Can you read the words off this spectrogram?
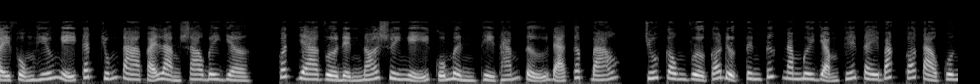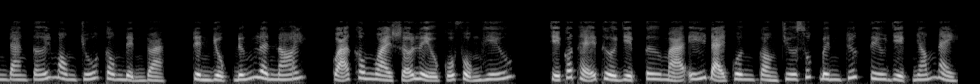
vậy Phụng Hiếu nghĩ cách chúng ta phải làm sao bây giờ? Quách gia vừa định nói suy nghĩ của mình thì thám tử đã cấp báo, chúa công vừa có được tin tức 50 dặm phía tây bắc có tàu quân đang tới mong chúa công định đoạt, trình dục đứng lên nói, quả không ngoài sở liệu của Phụng Hiếu, chỉ có thể thừa dịp tư mã ý đại quân còn chưa xuất binh trước tiêu diệt nhóm này,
